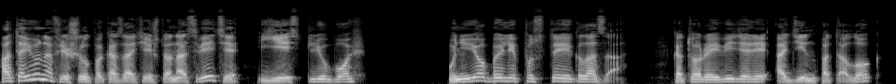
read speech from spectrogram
А Таюнов решил показать ей, что на свете есть любовь. У нее были пустые глаза, которые видели один потолок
